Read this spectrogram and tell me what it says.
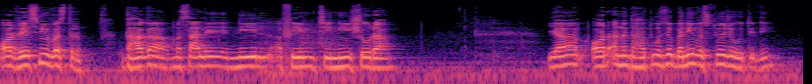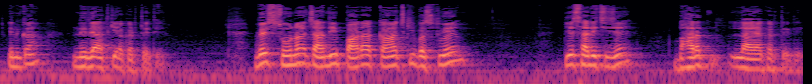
और रेशमी वस्त्र, धागा, मसाले, नील, अफीम, चीनी, शोरा, या और अन्य धातुओं से बनी वस्तुएँ जो होती थी, इनका निर्यात किया करते थे। वे सोना, चांदी, पारा, कांच की वस्तुएँ, ये सारी चीज़ें भारत लाया करते थे।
